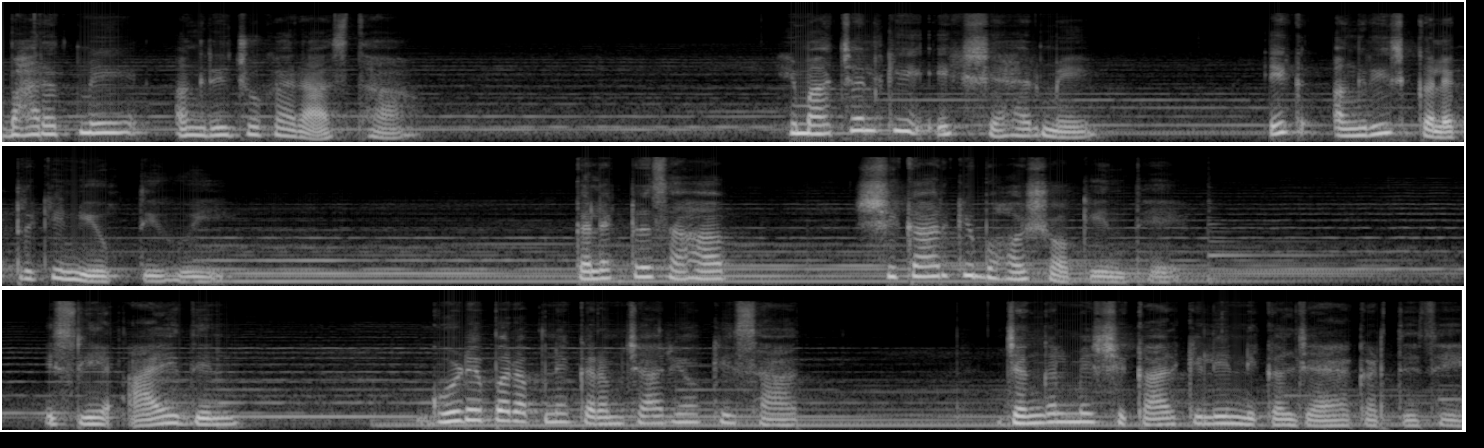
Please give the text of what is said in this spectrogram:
भारत में अंग्रेज़ों का राज था। हिमाचल के एक शहर में एक अंग्रेज़ कलेक्टर की नियुक्ति हुई। कलेक्टर साहब शिकार के बहुत शौकीन थे। इसलिए आए दिन घोड़े पर अपने कर्मचारियों के साथ जंगल में शिकार के लिए निकल जाया करते थे।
